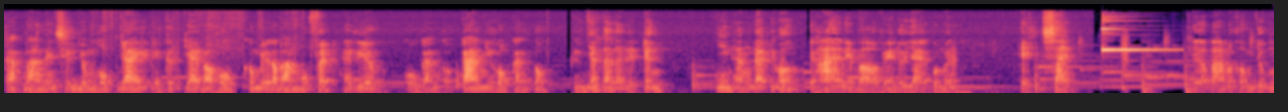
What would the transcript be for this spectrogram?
các bạn nên sử dụng hộp giày để cất giày vào hộp. Không biết các bạn muốn phết hay riêu, cố gắng có càng nhiều hộp càng tốt. Thứ nhất là để trưng, nhìn hẳn đẹp chứ bốn thứ hai là để bảo vệ đôi giày của mình, hết sạch nếu các bạn mà không dùng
